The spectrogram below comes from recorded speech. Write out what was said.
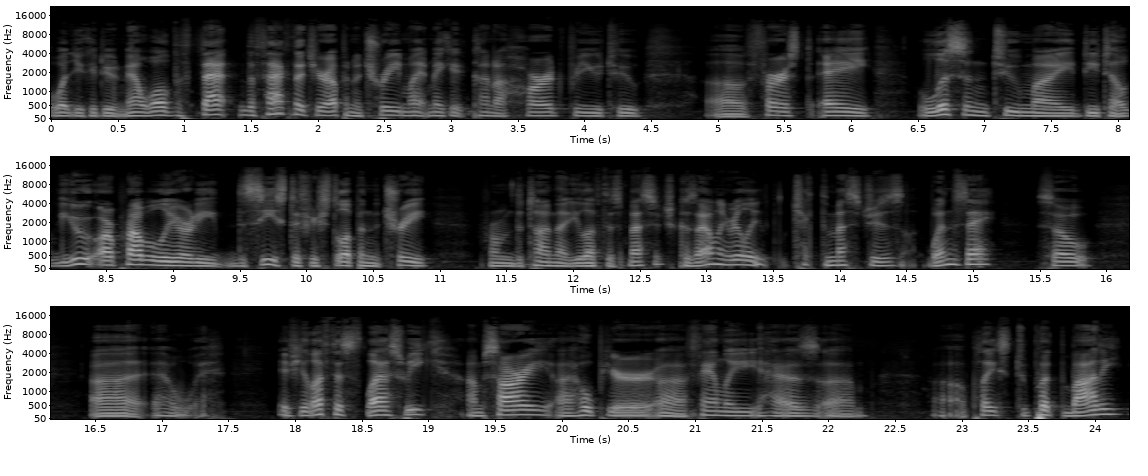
what you could do. Now, well, the fact the fact that you're up in a tree might make it kind of hard for you to uh, first a listen to my detail. You are probably already deceased if you're still up in the tree from the time that you left this message because I only really checked the messages Wednesday. So, uh, if you left this last week, I'm sorry. I hope your uh, family has um, a place to put the body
